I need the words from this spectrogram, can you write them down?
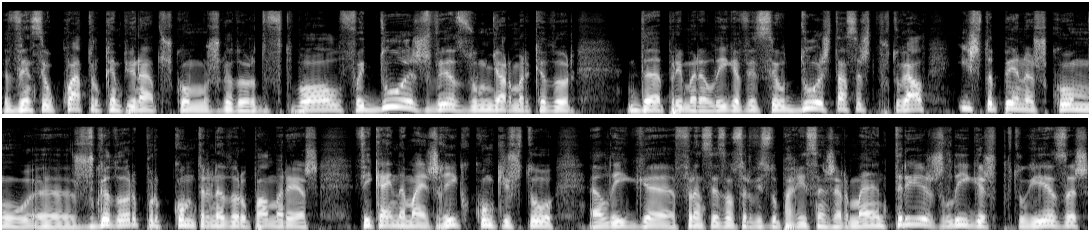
venceu quatro campeonatos como jogador de futebol, foi duas vezes o melhor marcador da Primeira Liga, venceu duas taças de Portugal, isto apenas como uh, jogador, porque como treinador o Palmarés fica ainda mais rico, conquistou a Liga Francesa ao serviço do Paris Saint-Germain, três ligas portuguesas,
